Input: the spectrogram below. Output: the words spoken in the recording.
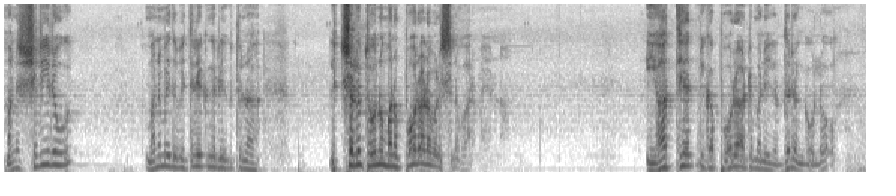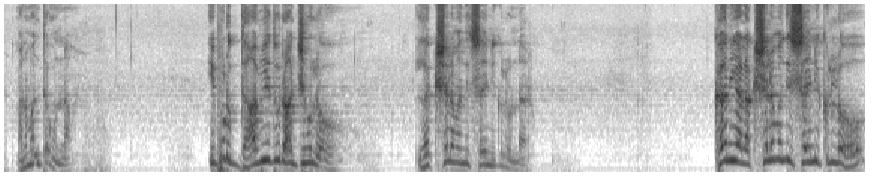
మన శరీరం మన మీద వ్యతిరేకంగా రేగుతున్న ఇచ్చలతోనూ మనం పోరాడవలసిన వారమై ఉన్నాం. ఈ ఆధ్యాత్మిక పోరాటం అనే యుద్ధ రంగంలో మనమంతా ఉన్నాం. ఇప్పుడు దావీదు రాజ్యంలో లక్షల మంది సైనికులు ఉన్నారు. కానీ ఆ లక్షల మంది సైనికుల్లో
